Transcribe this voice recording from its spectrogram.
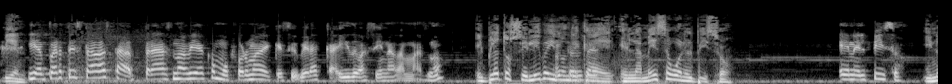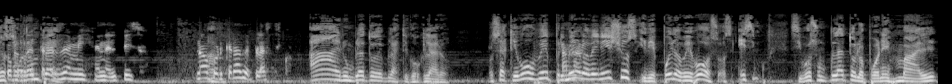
Bien. Y aparte estaba hasta atrás, no había como forma de que se hubiera caído así nada más, ¿no? ¿El plato se eleva y dónde cae? ¿En la mesa o en el piso? En el piso. ¿Y no se como rompe? detrás de mí, en el piso. No, Ah. porque era de plástico. Ah, era un plato de plástico, claro. O sea que vos ves, primero Ajá. lo ven ellos y después lo ves vos. O sea, es- si vos un plato lo pones mal,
